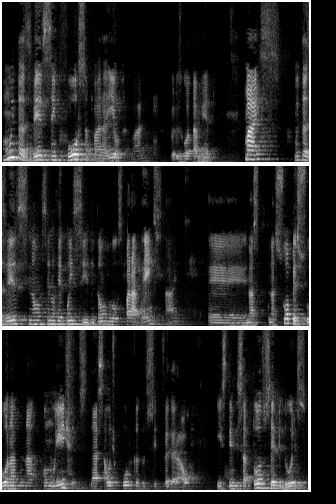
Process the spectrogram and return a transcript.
muitas vezes sem força para ir ao trabalho, pelo esgotamento, mas muitas vezes não sendo reconhecido. Então, meus parabéns, tá? É, na, na, sua pessoa, na, na, como ente da saúde pública do Distrito Federal, e estendo isso a todos os servidores.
